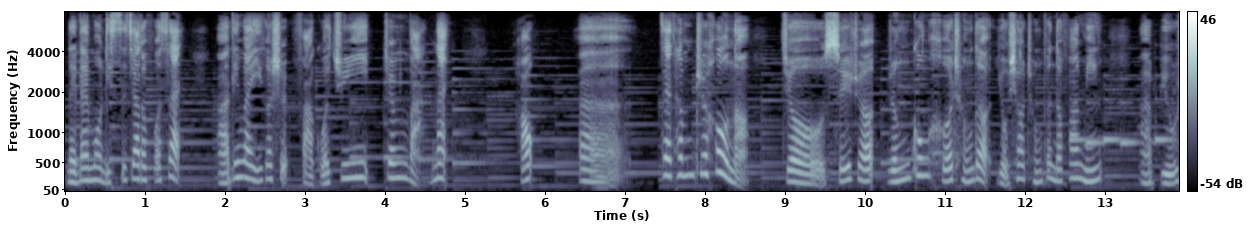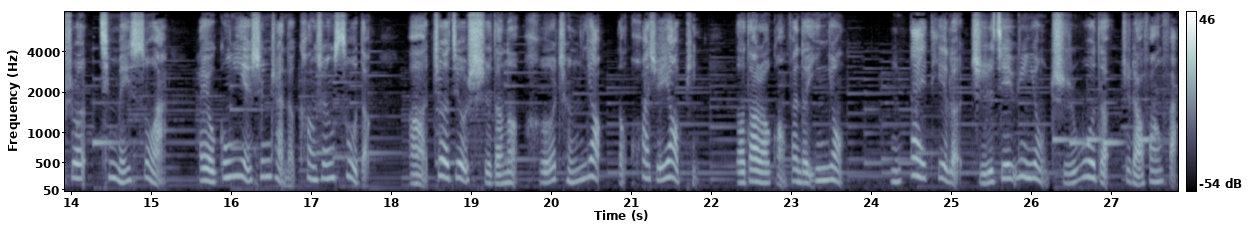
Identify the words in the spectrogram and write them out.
雷奈莫里斯加德佛塞啊，另外一个是法国军医珍瓦奈。好，呃，在他们之后呢？就随着人工合成的有效成分的发明啊，比如说青霉素啊，还有工业生产的抗生素等啊，这就使得呢合成药等化学药品得到了广泛的应用，嗯，代替了直接运用植物的治疗方法，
